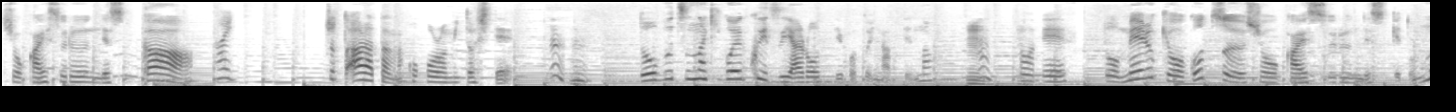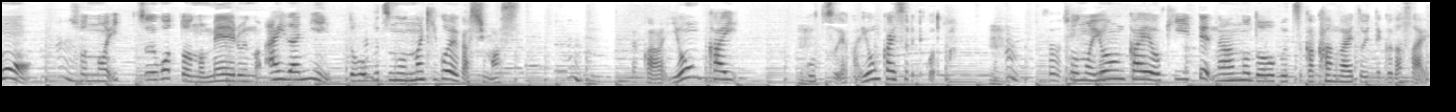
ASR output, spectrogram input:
紹介するんですが、はい。ちょっと新たな試みとして、うんうん。動物鳴き声クイズやろうっていうことになってんな。うん。そうです。と、メール今日5通紹介するんですけども、うんその1通ごとのメールの間に動物の鳴き声がします。だから4回5通やから4回するってことか。ううん。うん、そうです。その4回を聞いて何の動物か考えといてください。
